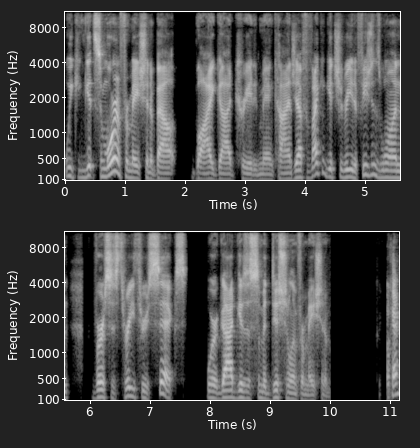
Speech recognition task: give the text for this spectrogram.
we can get some more information about why God created mankind. Jeff, if I could get you to read Ephesians 1, verses 3 through 6, where God gives us some additional information. Okay,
